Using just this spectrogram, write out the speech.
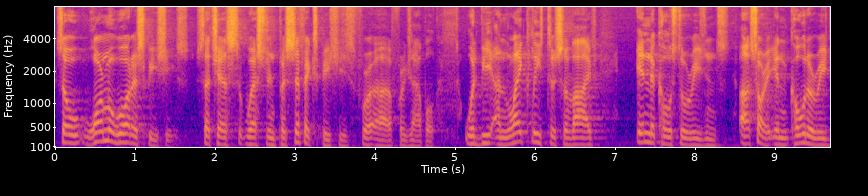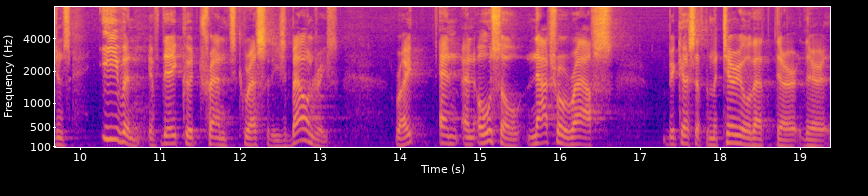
So warmer water species, such as Western Pacific species, for, uh, for example, would be unlikely to survive in the coastal regions, uh, sorry, in colder regions, even if they could transgress these boundaries, right? And, and also natural rafts, because of the material that they're, they're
